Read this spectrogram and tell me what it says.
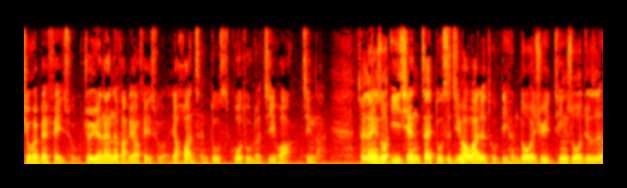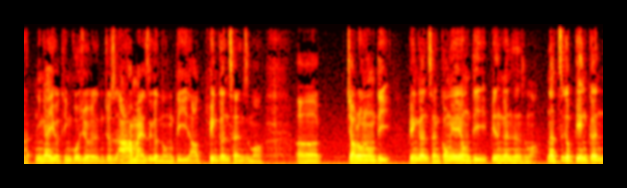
就会被废除，就原来那法律要废除了，要换成都市国土的计划进来。所以等于说，以前在都市计划外的土地，很多会去听说，就是应该有听过，就有人就是啊，他买这个农地，然后变更成什么。呃，交通用地变更成工业用地，变更成什么？那这个变更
